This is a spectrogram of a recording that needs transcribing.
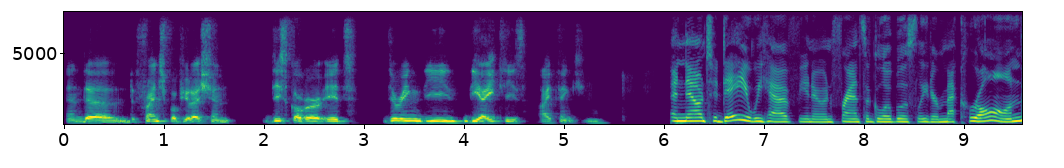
and uh, the French population discovered it during the the 80s, I think. Mm. And now today we have, you know, in France, a globalist leader, Macron,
